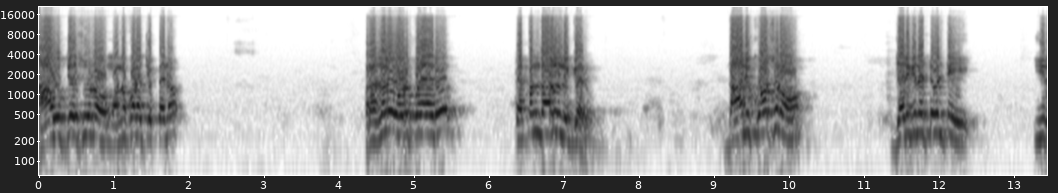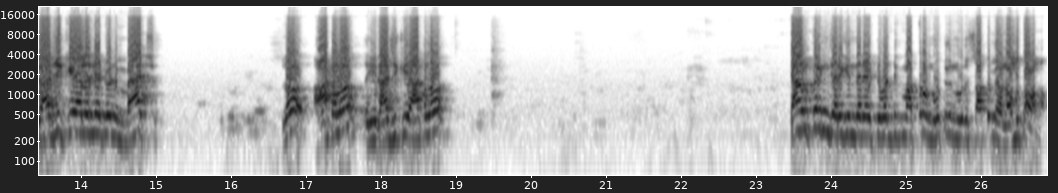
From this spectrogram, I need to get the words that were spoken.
నా ఉద్దేశంలో మొన్న కూడా చెప్పాను. ప్రజలు ఓడిపోయారు పెత్తందారులు నెగ్గారు. దానికోసం జరిగినటువంటి ఈ రాజకీయాలు అనేటువంటి మ్యాచ్లో ఆటలో ఈ రాజకీయ ఆటలో ట్యాంపరింగ్ జరిగిందనేటువంటిది మాత్రం నూటికి నూరు శాతం మేము నమ్ముతా ఉన్నాం.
